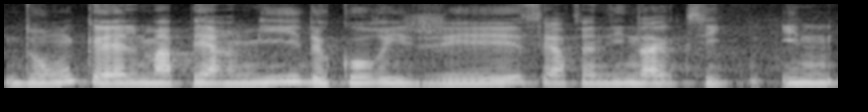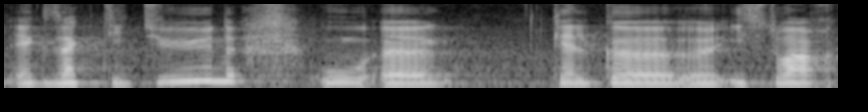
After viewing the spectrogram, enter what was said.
Donc, elle m'a permis de corriger certaines inexactitudes ou euh, quelques euh, histoires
